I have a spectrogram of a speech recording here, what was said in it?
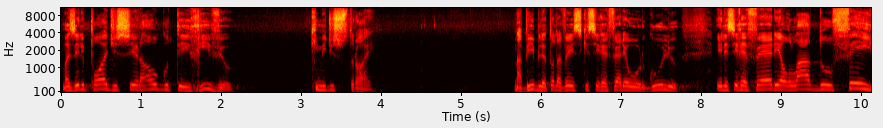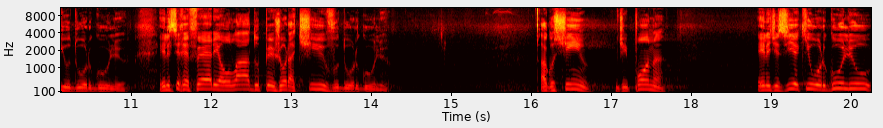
mas ele pode ser algo terrível que me destrói. Na Bíblia, toda vez que se refere ao orgulho, ele se refere ao lado feio do orgulho, ele se refere ao lado pejorativo do orgulho. Agostinho de Hipona, ele dizia que o orgulho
